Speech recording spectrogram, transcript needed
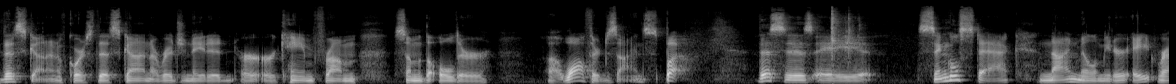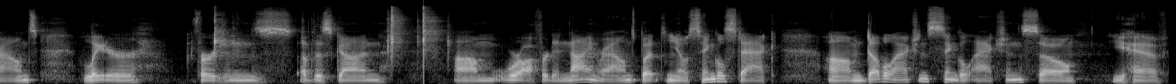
this gun, and of course, this gun originated or, or came from some of the older uh, Walther designs. But this is a single stack, 9mm, 8 rounds. Later versions of this gun um, were offered in 9 rounds, but you know, single stack, um, double action, single action. So you have,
